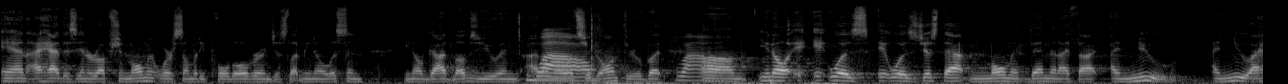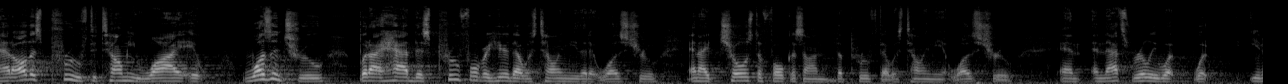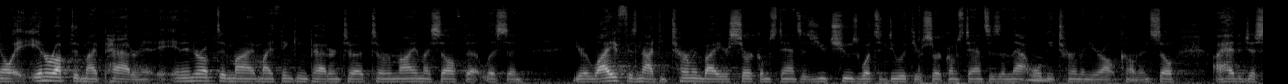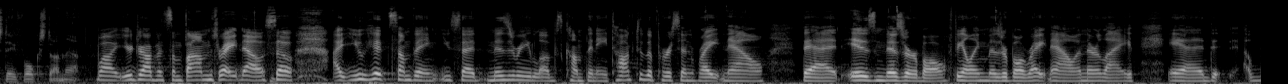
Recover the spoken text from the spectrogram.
and I had this interruption moment where somebody pulled over and just let me know, listen, you know, God loves you, and I wow. don't know what you're going through. But wow. um, you know, it, it was it was just that moment then that I thought I knew I knew I had all this proof to tell me why it wasn't true, but I had this proof over here that was telling me that it was true. And I chose to focus on the proof that was telling me it was true. And, and that's really what, what you know, it interrupted my pattern. It, it interrupted my, my thinking pattern to, to remind myself that, listen, your life is not determined by your circumstances. You choose what to do with your circumstances, and that will mm. determine your outcome. And so I had to just stay focused on that. Wow, you're dropping some bombs right now. So uh, you hit something. You said misery loves company. Talk to the person right now that is miserable, feeling miserable right now in their life. And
